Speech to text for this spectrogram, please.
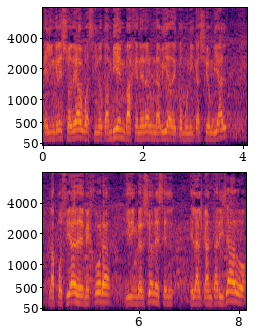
el ingreso de agua, sino también va a generar una vía de comunicación vial, las posibilidades de mejora y de inversiones en el alcantarillado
